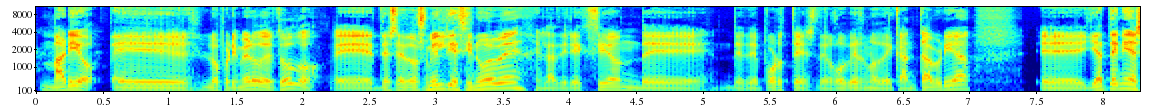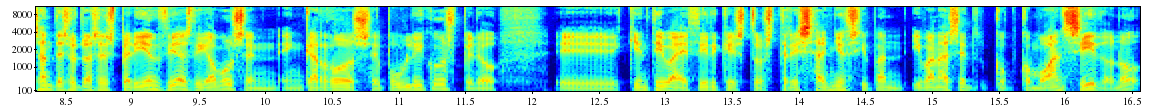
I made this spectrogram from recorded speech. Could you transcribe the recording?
Mario, lo primero de todo, desde 2019, en la dirección de, de, deportes del Gobierno de Cantabria, eh, ya tenías antes otras experiencias, digamos, en, cargos eh, públicos, pero eh, ¿quién te iba a decir que estos tres años iban, iban a ser como han sido, ¿no?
